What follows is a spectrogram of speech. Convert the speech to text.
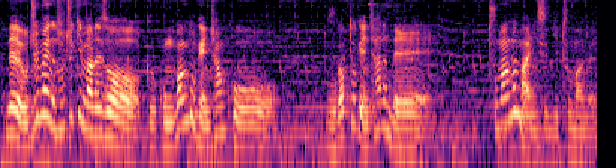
근데 요즘에는 솔직히 말해서 그 공방도 괜찮고 무갑도 괜찮은데 투망을 많이 쓰지 투망을.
